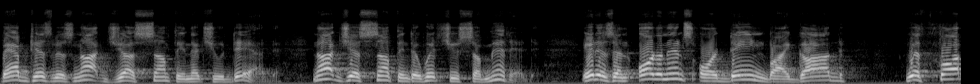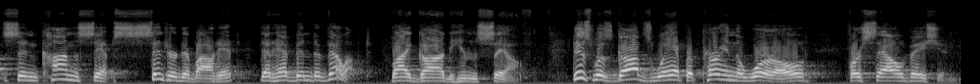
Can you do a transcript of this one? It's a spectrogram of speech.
Baptism is not just something that you did, not just something to which you submitted. It is an ordinance ordained by God with thoughts and concepts centered about it that have been developed. by God Himself. This was God's way of preparing the world for salvation.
